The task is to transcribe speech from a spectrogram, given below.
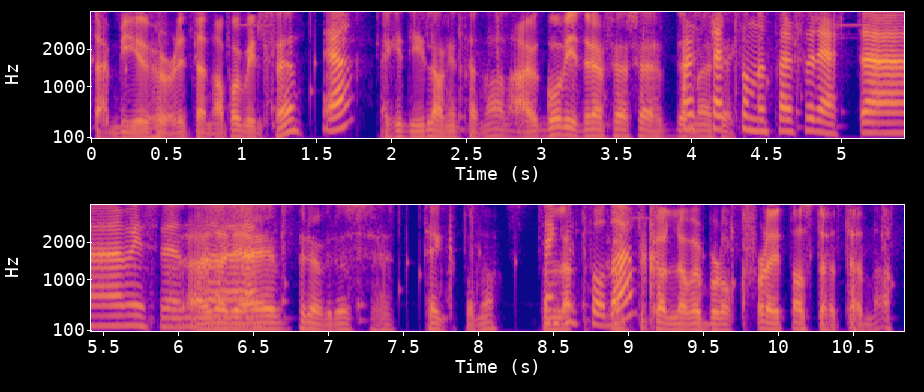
det er mye hull i tenna på villsvin? Ja. Er ikke de lange tenna? Nei, gå videre. For jeg skal, Har du sett sjekke. sånne perforerte villsvin? Nei, det er det eh, jeg prøver å tenke på nå. Tenk litt på det. Du kan lage blokkfløyte av støttenna.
